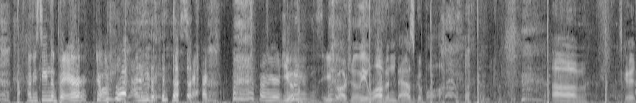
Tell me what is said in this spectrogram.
have you seen The Bear? Don't let anything distract from your You, dreams. you should watch the movie Love and Basketball. um, it's good.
